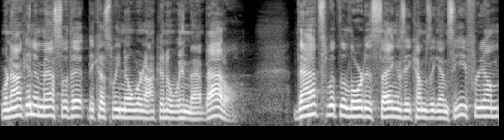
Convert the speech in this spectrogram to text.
We're not going to mess with it because we know we're not going to win that battle. That's what the Lord is saying as he comes against Ephraim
